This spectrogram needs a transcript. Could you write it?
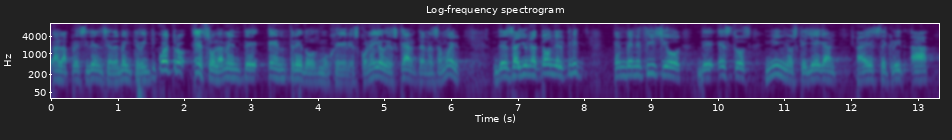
a la presidencia del 2024 es solamente entre dos mujeres. Con ello descartan a Samuel. Desayunatón del CRIP en beneficio de estos niños que llegan a este CRIP a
